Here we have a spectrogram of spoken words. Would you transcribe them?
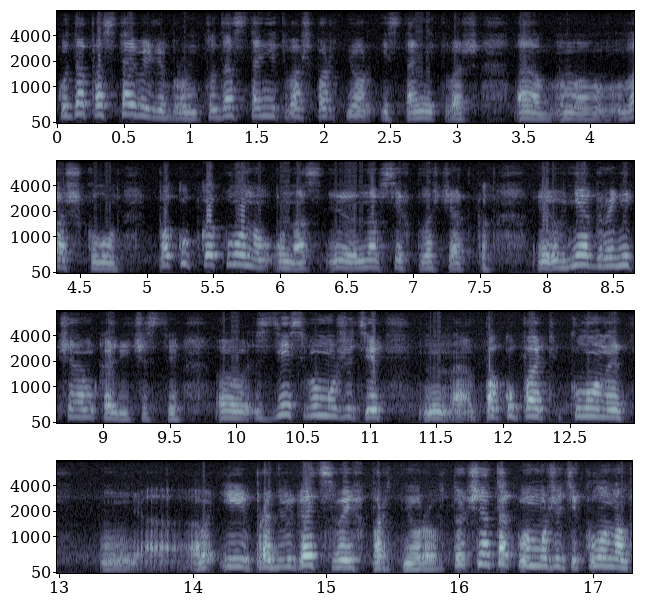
Куда поставили бронь, туда станет ваш партнер и станет ваш, ваш клон. Покупка клонов у нас на всех площадках в неограниченном количестве. Здесь вы можете покупать клоны и продвигать своих партнеров. Точно так вы можете клоном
